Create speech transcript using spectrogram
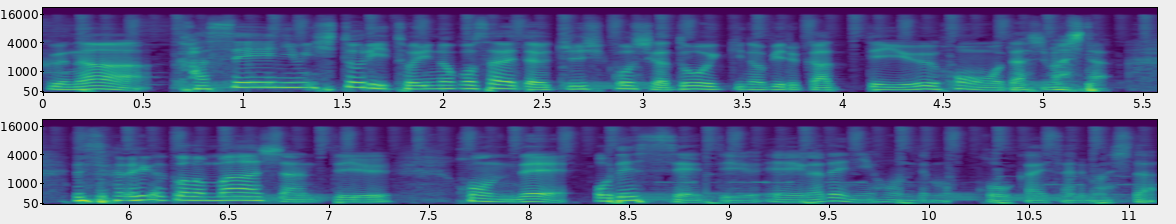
クな火星に一人取り残された宇宙飛行士がどう生き延びるかっていう本を出しました。それがこのマーシャンっていう本で、オデッセイっていう映画で日本でも公開されました。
